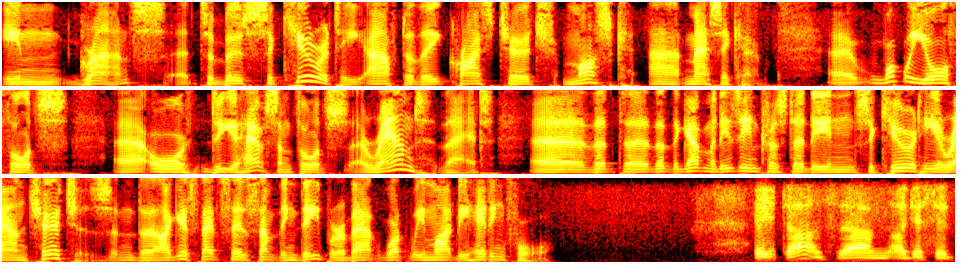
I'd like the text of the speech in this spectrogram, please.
in grants uh, to boost security after the Christchurch mosque uh, massacre. Uh, what were your thoughts, or do you have some thoughts around that? that that the government is interested in security around churches, and I guess that says something deeper about what we might be heading for. It does. Um, I guess it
